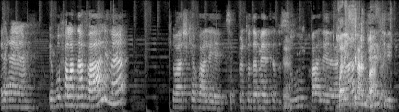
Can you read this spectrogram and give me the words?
é, eu vou falar da Vale, né? Eu acho que a Vale, você perguntou da América do é. Sul, Vale Valentina Aguada. Que,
